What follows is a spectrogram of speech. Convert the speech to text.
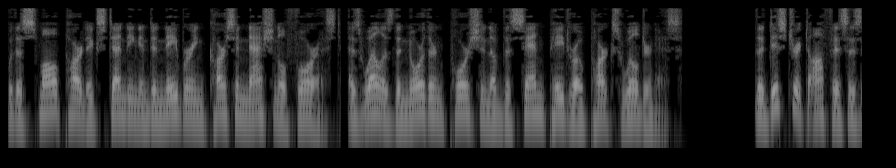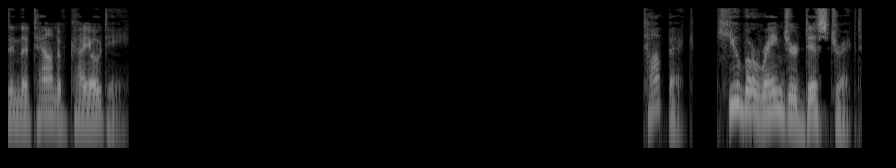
with a small part extending into neighboring Carson National Forest, as well as the northern portion of the San Pedro Parks Wilderness. The district office is in the town of Coyote. Cuba Ranger District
